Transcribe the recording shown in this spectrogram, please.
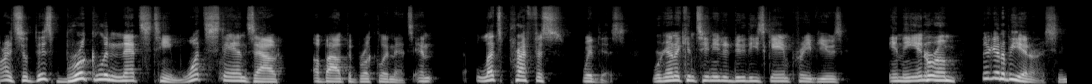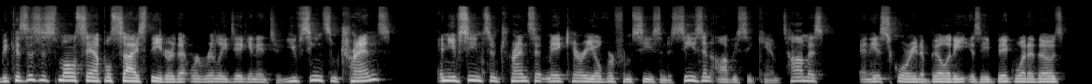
All right, so this Brooklyn Nets team, what stands out about the Brooklyn Nets? And let's preface with this. We're going to continue to do these game previews. In the interim, they're going to be interesting because this is small sample size theater that we're really digging into. You've seen some trends, and you've seen some trends that may carry over from season to season. Obviously, Cam Thomas and his scoring ability is a big one of those.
